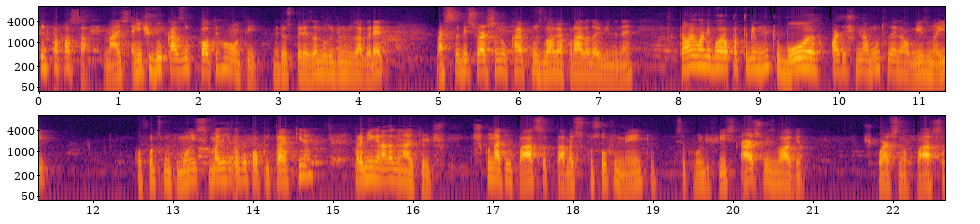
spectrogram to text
tudo para passar. Mas a gente viu o caso do Tottenham ontem. Deus prezamos o time do Zagreb. Vai saber se o Arsenal não cai pro Slavia Praga da vida, né? Então é uma Liga Europa também muito boa. Quarta final muito legal mesmo aí confrontos muito bons, mas a gente vai palpitar aqui, né? Pra mim, Granada do United. Acho que o United passa, tá? Mas com sofrimento. Esse é um difícil. Arsenal Slavia. Acho que o Arsenal passa,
